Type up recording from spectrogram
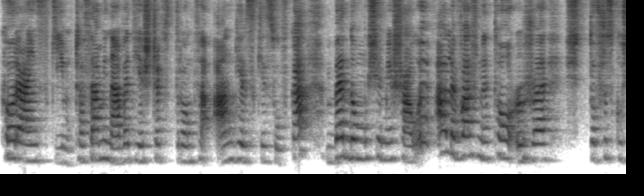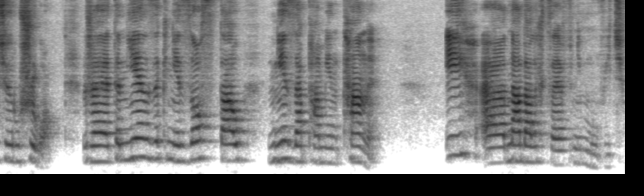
koreańskim, czasami nawet jeszcze wtrąca angielskie słówka, będą mu się mieszały, ale ważne to, że to wszystko się ruszyło, że ten język nie został niezapamiętany i e, nadal chcę w nim mówić.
